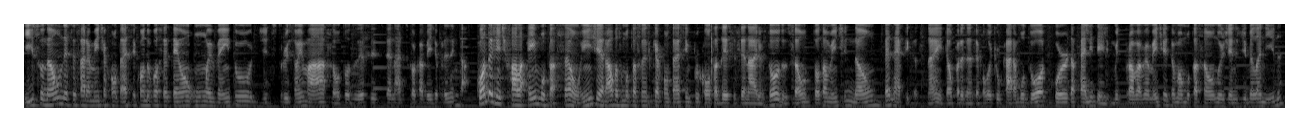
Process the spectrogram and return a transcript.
E isso não necessariamente acontece quando você tem um, um, evento de destruição em massa, ou todos esses cenários que eu acabei de apresentar. Quando a gente fala em mutação, em geral, as mutações que acontecem por conta desse cenário todo são totalmente não benéficas, né? Então, por exemplo, você falou que o cara mudou a cor da pele dele. Muito provavelmente ele tem uma mutação no gene de melanina,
